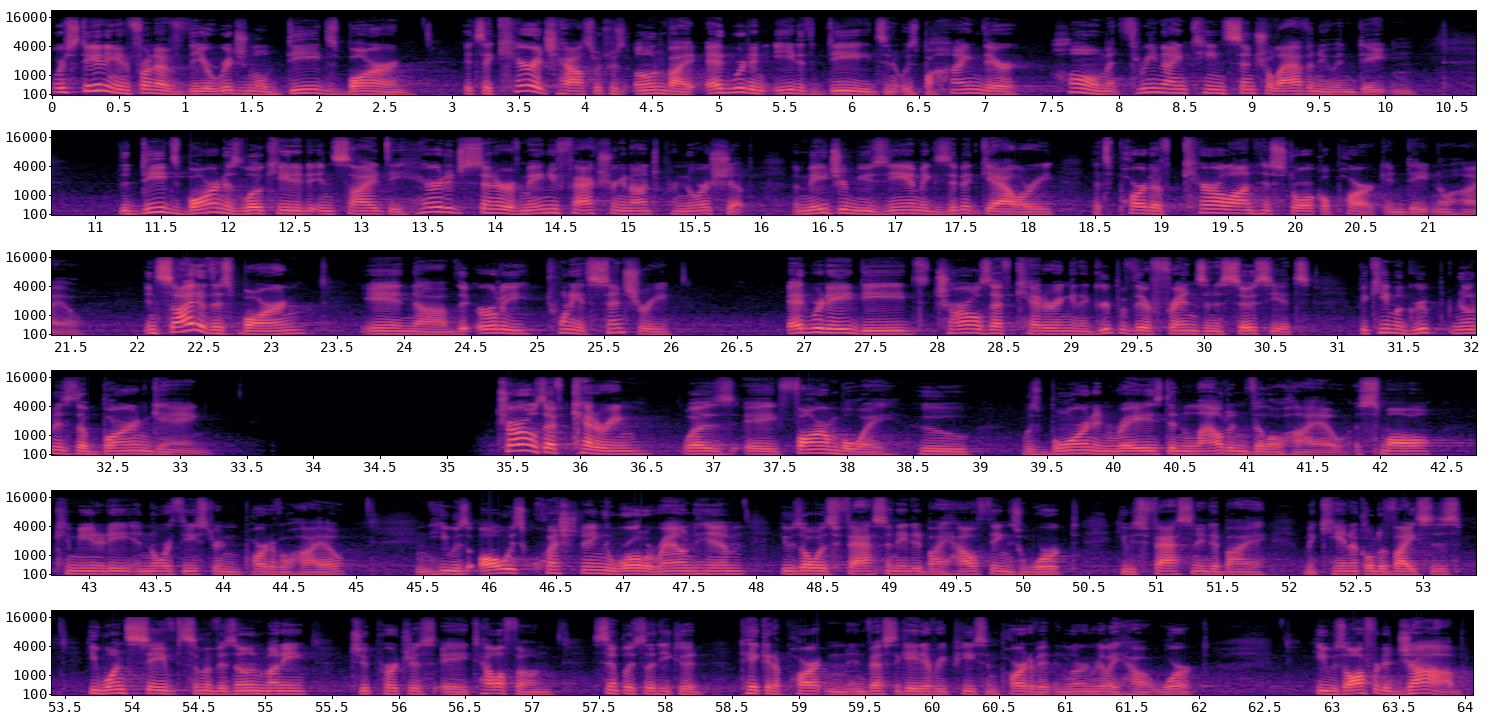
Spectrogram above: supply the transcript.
We're standing in front of the original Deeds barn. It's a carriage house which was owned by Edward and Edith Deeds, and it was behind their home at 319 Central Avenue in Dayton. The Deeds barn is located inside the Heritage Center of Manufacturing and Entrepreneurship, a major museum exhibit gallery that's part of Carillon Historical Park in Dayton, Ohio. Inside of this barn, in uh, the early 20th century, Edward A. Deeds, Charles F. Kettering, and a group of their friends and associates became a group known as the Barn Gang. Charles F. Kettering was a farm boy who was born and raised in Loudonville, Ohio, a small community in northeastern part of Ohio. And he was always questioning the world around him. He was always fascinated by how things worked. He was fascinated by mechanical devices. He once saved some of his own money to purchase a telephone simply so that he could take it apart and investigate every piece and part of it and learn really how it worked. He was offered a job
